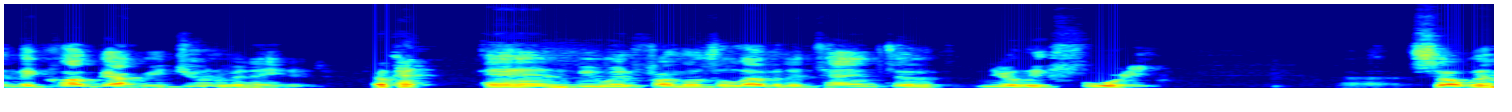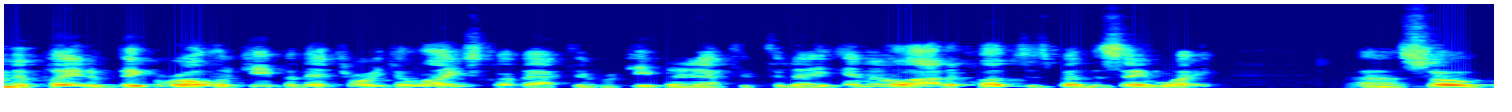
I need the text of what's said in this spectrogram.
and the club got rejuvenated. Okay. And we went from those 11 to 10 to nearly 40. So women played a big role in keeping that Torrington Lions Club active. We're keeping it active today, and in a lot of clubs, it's been the same way. Uh, so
